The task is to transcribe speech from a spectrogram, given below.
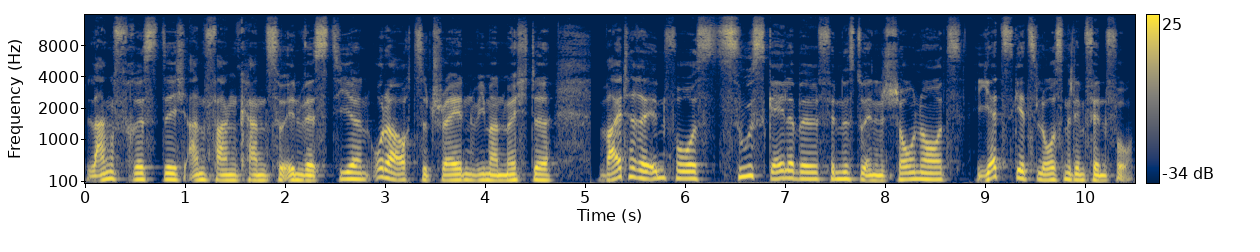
langfristig anfangen kann zu investieren oder auch zu traden, wie man möchte. Weitere Infos zu Scalable findest du in den Show Notes. Jetzt geht's los mit dem Finfo.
